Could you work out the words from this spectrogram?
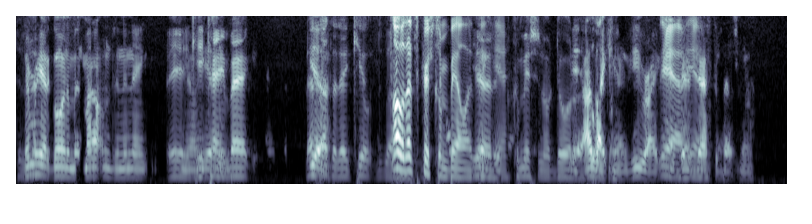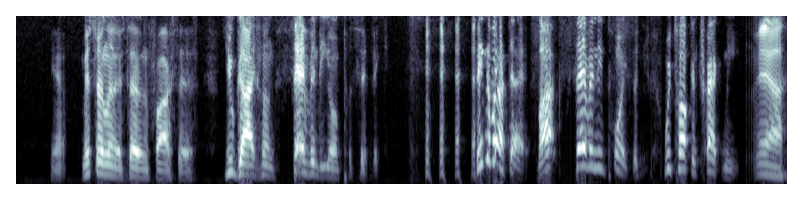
the- Remember he had to go in the mountains and then they He, you know, he he came to- back. That's Yeah. after they killed. uh, Oh, that's Christian Bale. I yeah, think. the Yeah. commissioner daughter. Yeah, I like him. You right. Yeah, That- yeah. that's the best one. Yeah. Mr. Leonard seven five says, You guys hung seventy on Pacific. Think about that. Box seventy points. We're talking track meet. Yeah.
